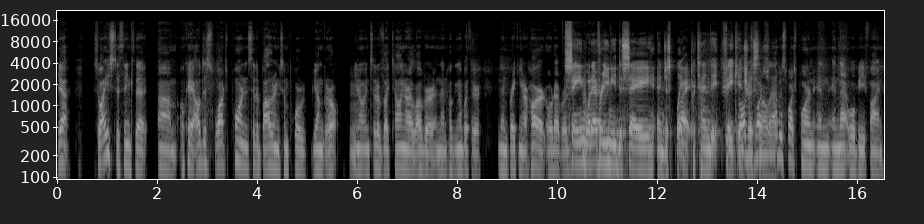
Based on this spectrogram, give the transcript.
Yeah. So I used to think that, um, okay, I'll just watch porn instead of bothering some poor young girl. Mm. You know, instead of like telling her I love her and then hooking up with her and then breaking her heart or whatever. saying whatever you need to say and just like Right. pretend fake So interest and all that. I'll just watch porn and and that will be fine.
